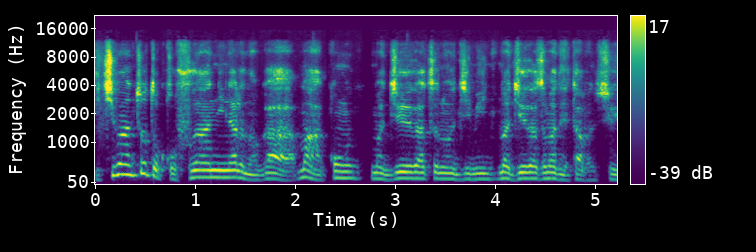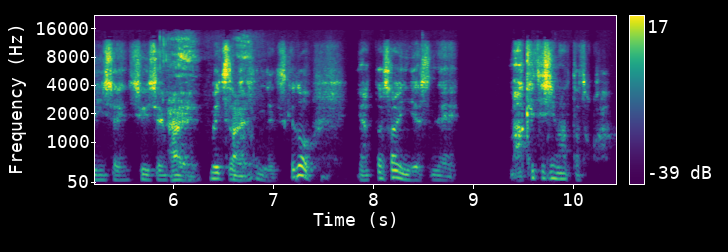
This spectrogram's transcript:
一番ちょっとこう不安になるのが、まあ今まあ、10月の自民、まあ、10月までに多分衆院選、衆院選、はい、いつだかんですけど、はい、やった際にですね、負けてしまったとか、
